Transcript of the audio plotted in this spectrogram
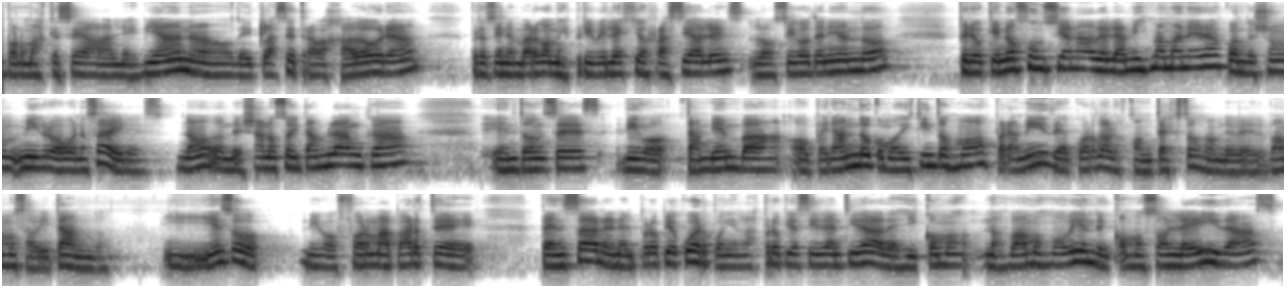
por más que sea lesbiana o de clase trabajadora, pero sin embargo mis privilegios raciales los sigo teniendo pero que no funciona de la misma manera cuando yo migro a Buenos Aires, ¿no? Donde ya no soy tan blanca. Entonces, digo, también va operando como distintos modos para mí de acuerdo a los contextos donde vamos habitando. Y eso, digo, forma parte pensar en el propio cuerpo y en las propias identidades y cómo nos vamos moviendo y cómo son leídas,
